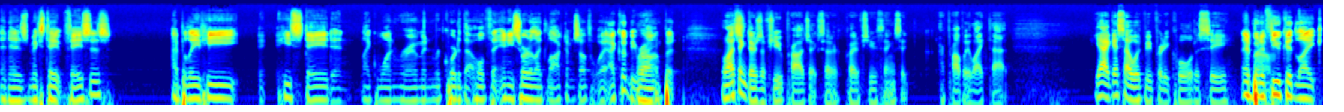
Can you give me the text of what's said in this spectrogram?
and his mixtape Faces, I believe he he stayed in like one room and recorded that whole thing, and he sort of like locked himself away. I could be Right. wrong, but Well, I think there's a few projects that are quite a few things that are probably like that. Yeah, I guess that would be pretty cool to see. but if Um, you could like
